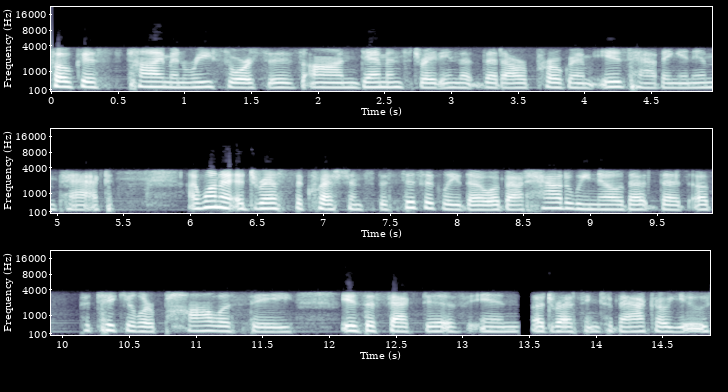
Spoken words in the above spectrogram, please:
focus time and resources on demonstrating that, that our program is having an impact. I want to address the question specifically, though, about how do we know that, that a particular policy is effective in addressing tobacco use.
